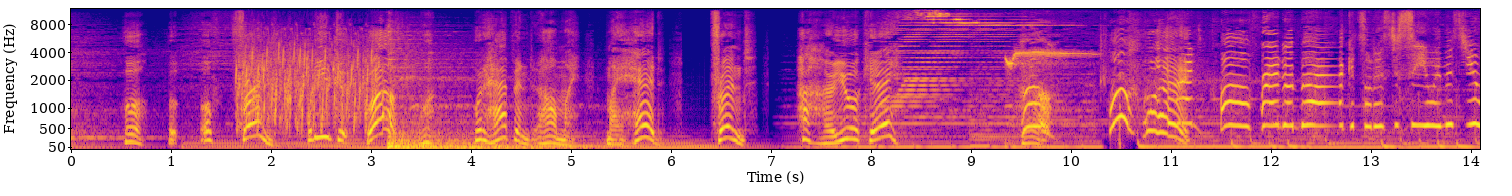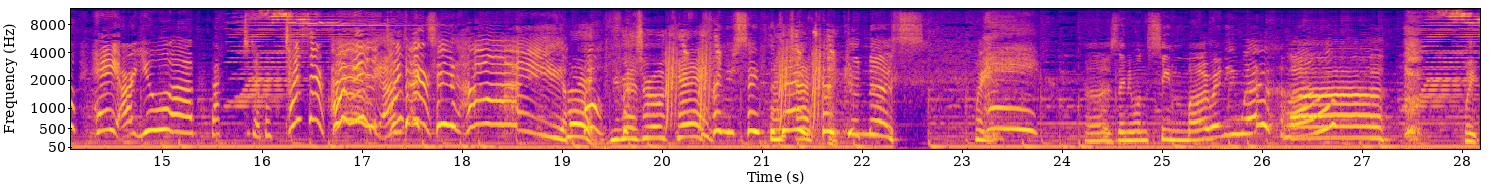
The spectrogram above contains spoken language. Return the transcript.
Oh, oh, oh, friend, what are you doing? Whoa! What, what happened? Oh, my, my head. Friend, are you okay? Oh, hey! Oh, so nice to see you. I missed you. Hey, are you, uh, back to the... Tesser! Hey, I'm Tesser! back to hi. Hey, you guys are okay? And you saved the day. Thank goodness. Wait. Uh, has anyone seen Mo anywhere? Uh, wait,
